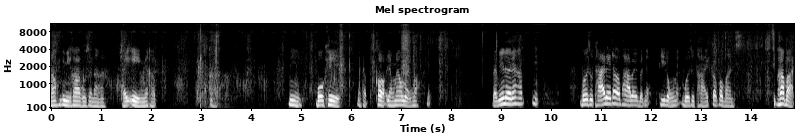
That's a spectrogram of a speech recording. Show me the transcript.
เนาะไม่มีค่าโฆษณาใช้เองนะครับ นี่โบเคนะครับ ก็ยังไม่เอาลงเนาะแบบนี้เลยนะครับนี่เบอร์สุดท้ายเลยถ้าเราพาไปแบบเนี้ยที่ลงเนี่ยเบอร์สุดท้ายก็ประมาณสิบห้าบาท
